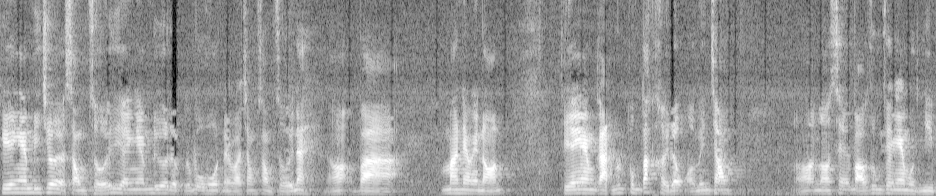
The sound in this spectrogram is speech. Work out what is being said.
khi anh em đi chơi ở sòng sới thì anh em đưa được cái bộ hột này vào trong sòng sới này đó và mang theo cái nón. Thì anh em gạt nút công tắc khởi động ở bên trong. Đó, nó sẽ báo dung cho anh em một nhịp.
